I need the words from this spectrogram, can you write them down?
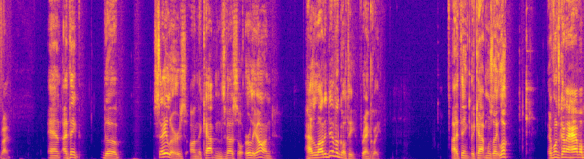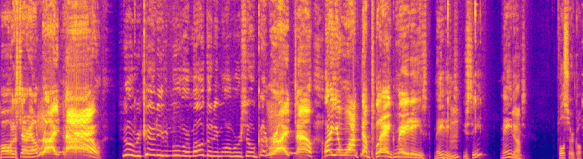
Right. And I think the sailors on the captain's vessel early on had a lot of difficulty, frankly. I think the captain was like, look, everyone's going to have a bowl of cereal right now. So we can't even move our mouth anymore. We're so good. Right now. Or you walk the plank, mateys. Mateys. You see? Mateys. Yeah. Full circle.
